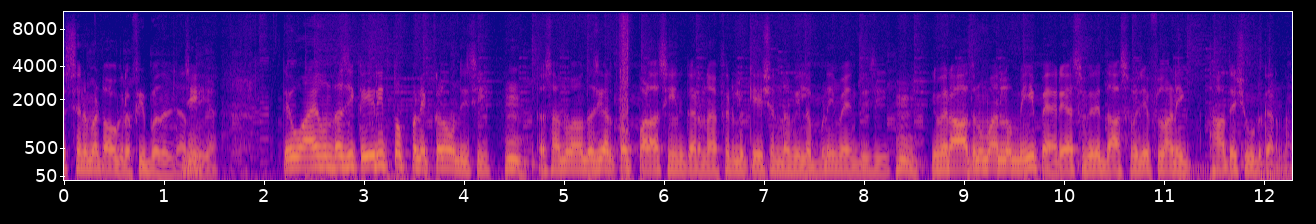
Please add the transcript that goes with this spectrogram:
ਸਿਨੇਮੈਟੋਗ੍ਰਾਫੀ ਬਦਲ ਜਾਂਦੀ ਆ। ਤੇ ਉਹ ਆਏ ਹੁੰਦਾ ਸੀ ਕਈ ਵਾਰੀ ਧੁੱਪ ਨਿਕਲ ਆਉਂਦੀ ਸੀ। ਤਾਂ ਸਾਨੂੰ ਆਉਂਦਾ ਸੀ ਯਾਰ ਧੁੱਪ ਵਾਲਾ ਸੀਨ ਕਰਨਾ ਫਿਰ ਲੋਕੇਸ਼ਨ ਨਵੀਂ ਲੱਭਣੀ ਪੈਂਦੀ ਸੀ। ਜਿਵੇਂ ਰਾਤ ਨੂੰ ਮੰਨ ਲਓ ਮੀਂਹ ਪੈ ਰਿਹਾ ਸਵੇਰੇ 10 ਵਜੇ ਫਲਾਣੀ ਥਾਂ ਤੇ ਸ਼ੂਟ ਕਰਨਾ।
